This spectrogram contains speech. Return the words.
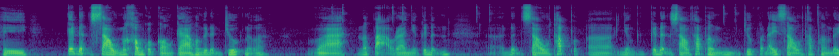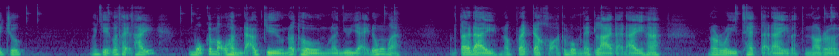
thì cái đỉnh sau nó không có còn cao hơn cái đỉnh trước nữa. Và nó tạo ra những cái đỉnh ờ, đỉnh sau thấp uh, những cái đỉnh sau thấp hơn đỉnh trước và đáy sau thấp hơn đáy trước. Các chị có thể thấy một cái mẫu hình đảo chiều nó thường là như vậy, đúng không ạ? Tới đây, nó break ra khỏi cái vùng neckline tại đây ha. Nó retest tại đây và nó rơi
